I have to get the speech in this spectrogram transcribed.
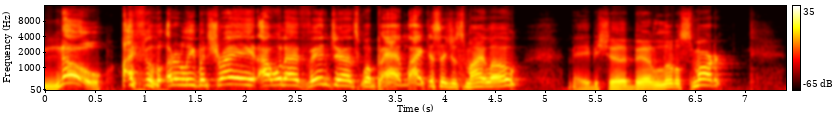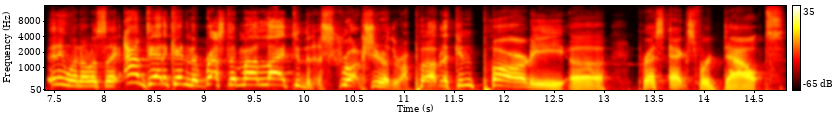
No, I feel utterly betrayed. I will have vengeance. Well, bad life decisions, Milo. Maybe should have been a little smarter. Then he went on to say, I'm dedicating the rest of my life to the destruction of the Republican Party. Uh, press X for doubt.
